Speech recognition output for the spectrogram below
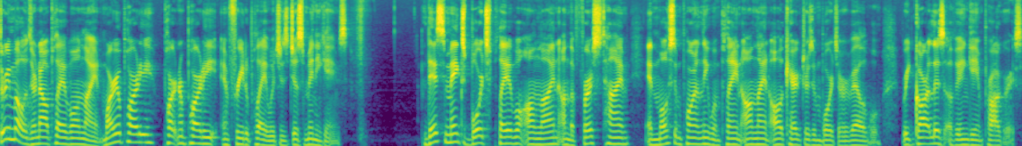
Three modes are now playable online: Mario Party, Partner Party, and Free to Play, which is just mini games. This makes boards playable online on the first time, and most importantly, when playing online, all characters and boards are available, regardless of in game progress.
